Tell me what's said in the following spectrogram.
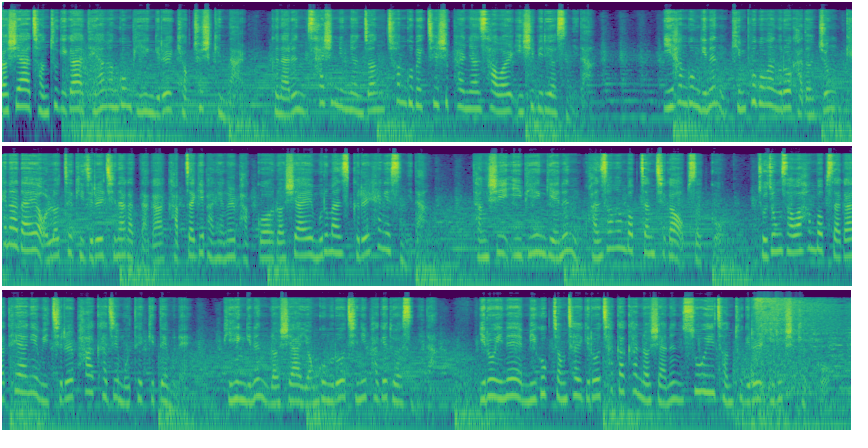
러시아 전투기가 대한항공 비행기를 격추시킨 날, 그날은 46년 전 1978년 4월 20일이었습니다. 이 항공기는 김포공항으로 가던 중 캐나다의 얼러트 기지를 지나갔다가 갑자기 방향을 바꿔 러시아의 무르만스크를 향했습니다. 당시 이 비행기에는 관성 항법 장치가 없었고 조종사와 항법사가 태양의 위치를 파악하지 못했기 때문에 비행기는 러시아 영공으로 진입하게 되었습니다. 이로 인해 미국 정찰기로 착각한 러시아는 수호의 전투기를 이륙시켰고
